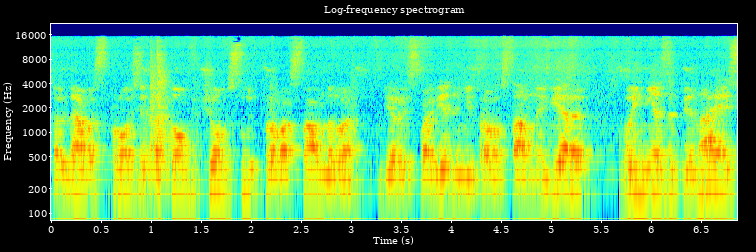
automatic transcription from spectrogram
когда вас спросят о том, в чем суть православного вероисповедания, православной веры, вы не запинаясь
